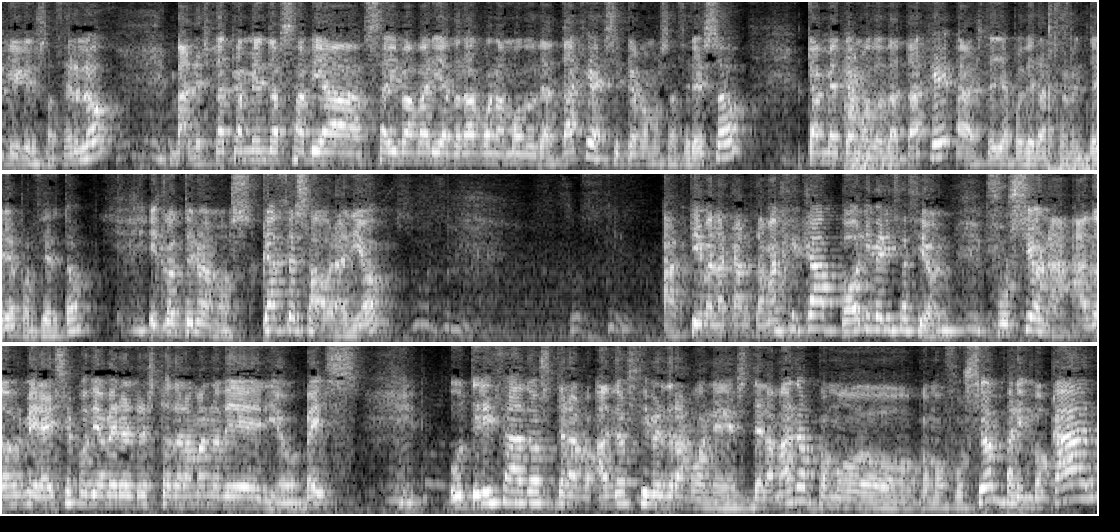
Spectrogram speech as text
que quieres hacerlo. Vale, está cambiando a Sabia Saiba Varia Dragon a modo de ataque, así que vamos a hacer eso. Cámbiate a modo de ataque. Ah, este ya puede ir al cementerio, por cierto. Y continuamos. ¿Qué haces ahora, yo? Activa la carta mágica, polimerización. Fusiona a dos... Mira, ahí se podía ver el resto de la mano de Dio. ¿Veis? Utiliza a dos, a dos ciberdragones de la mano como, como fusión para invocar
